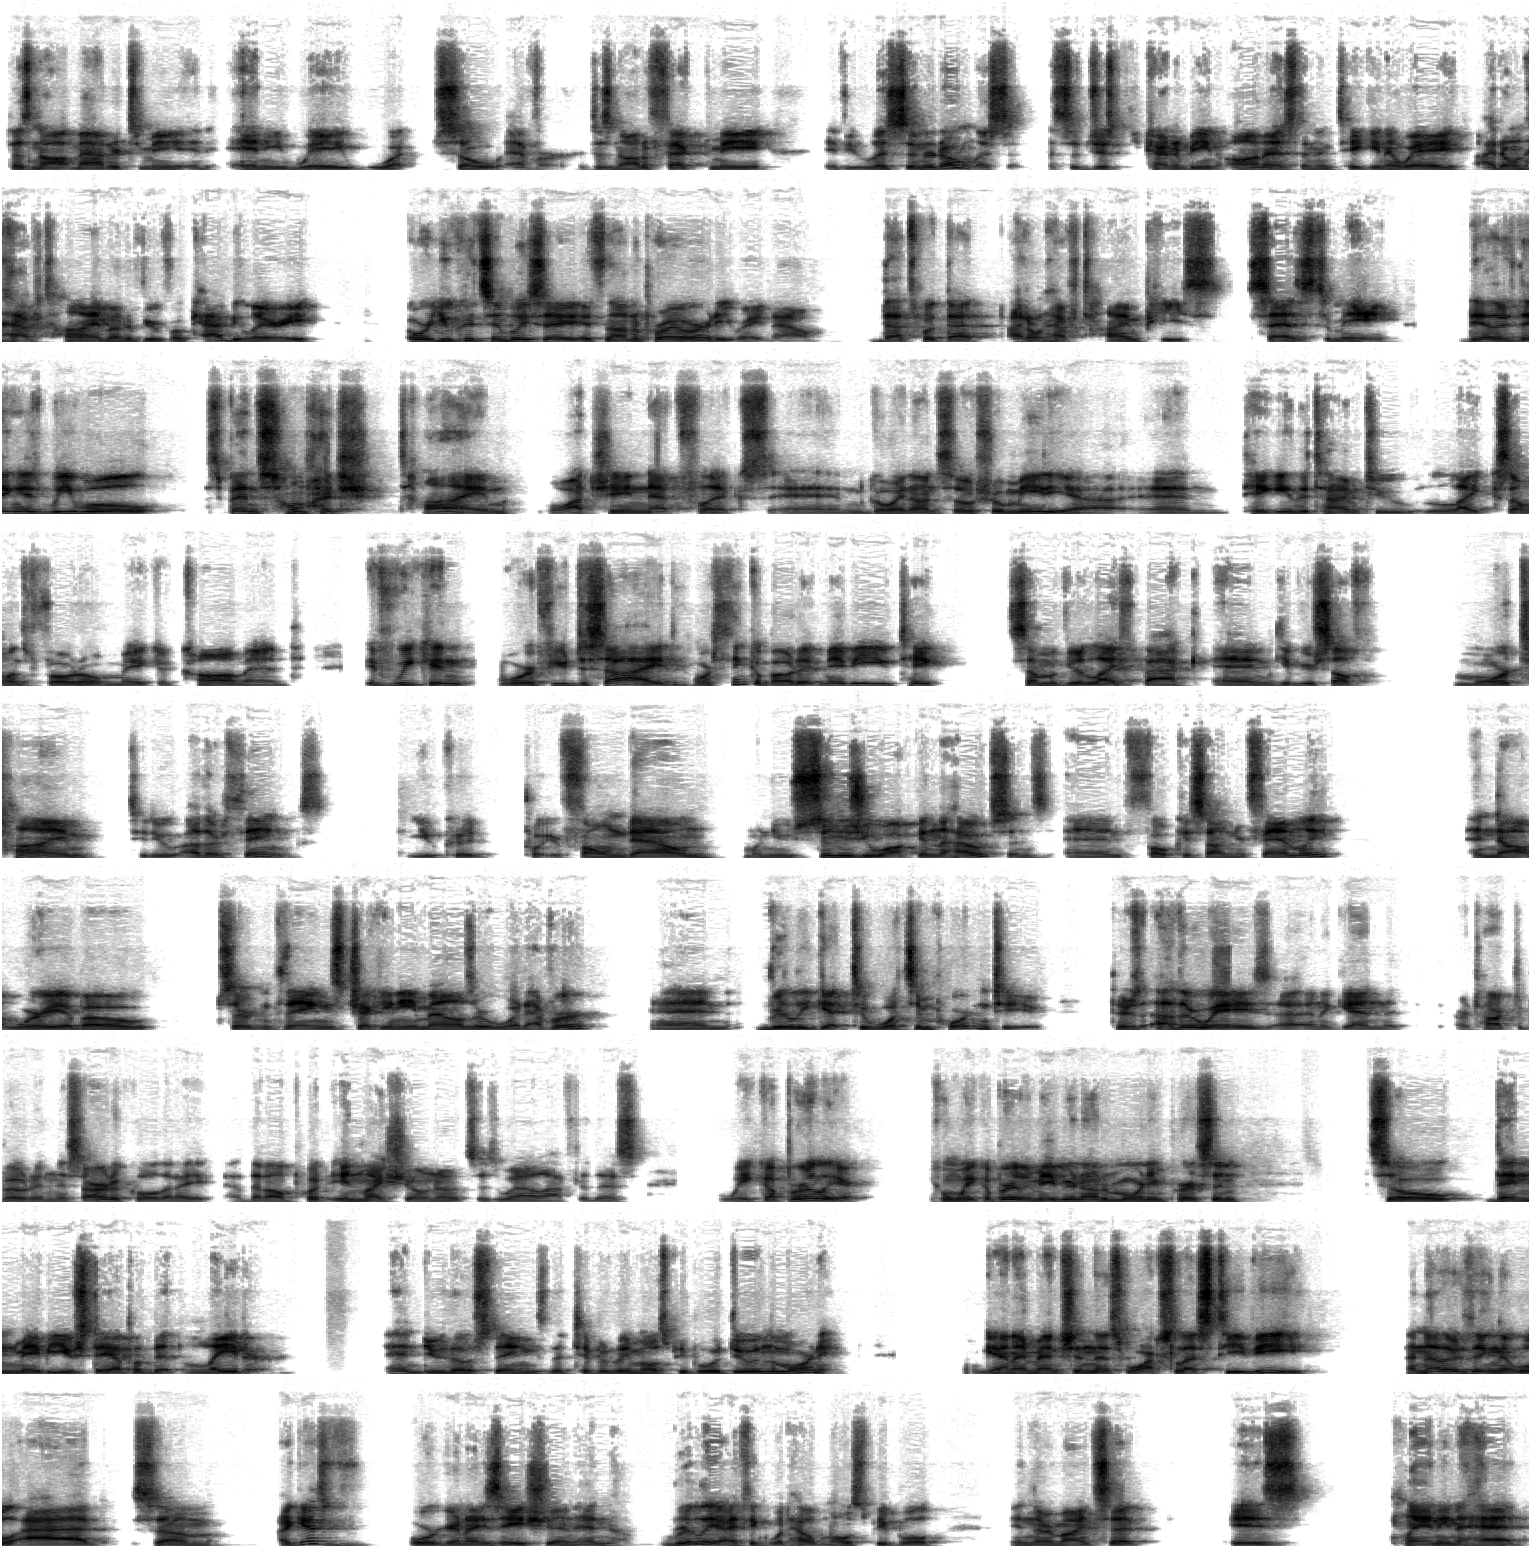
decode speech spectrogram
Does not matter to me in any way whatsoever. It does not affect me if you listen or don't listen. So just kind of being honest and then taking away i don't have time out of your vocabulary or you could simply say it's not a priority right now. That's what that I don't have time piece says to me. The other thing is we will spend so much time watching Netflix and going on social media and taking the time to like someone's photo, make a comment. If we can, or if you decide or think about it, maybe you take some of your life back and give yourself more time to do other things. You could put your phone down when you as soon as you walk in the house and and focus on your family and not worry about certain things checking emails or whatever and really get to what's important to you. There's other ways uh, and again that are talked about in this article that i that i'll put in my show notes as well after this. Wake up earlier. You can wake up early. Maybe you're not a morning person so then maybe you stay up a bit later and do those things that typically most people would do in the morning. Again, I mentioned this watch less TV. Another thing that will add some, I guess, organization and really I think would help most people in their mindset is planning ahead.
